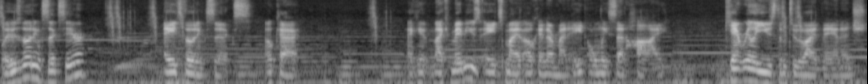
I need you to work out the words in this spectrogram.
Wait, who's voting 6 here? 8's voting 6. Okay. I can, I can maybe use 8's my... Okay, never mind. 8 only said high. Can't really use them to my advantage.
